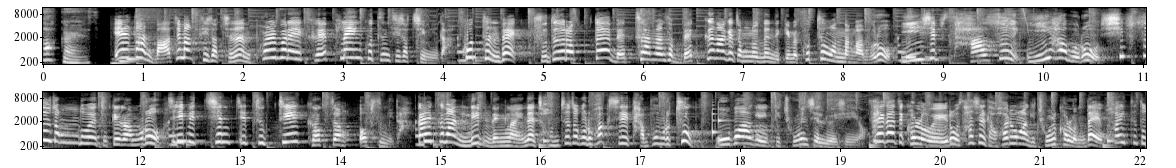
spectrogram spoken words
Stalkers. 1탄 마지막 티셔츠는 폴브레이크의 plain 코튼 티셔츠입니다. 코튼 100, 부드럽되 matte하면서 매끈하게 정돈된 느낌의 코튼 원단감으로 24수 2합으로 10수 정도의 두께감으로 찌비침, 찌툭튀 그 걱정 없습니다. 깔끔한 rib 넥라인에 전체적으로 확실히 단품으로 툭 오버하게 입기 좋은 실루엣이에요. 세 가지 colorway로 사실 다 활용하기 좋을 컬러인데 화이트도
